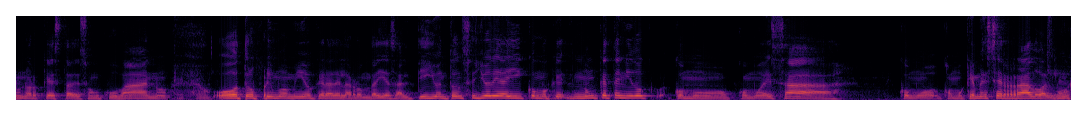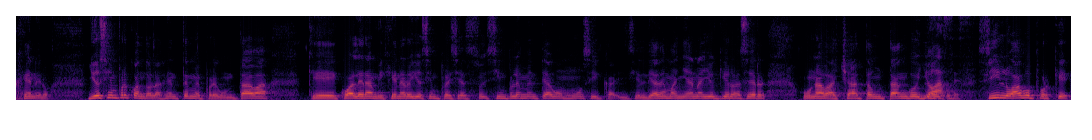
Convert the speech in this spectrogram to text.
una orquesta de son cubano, otro primo mío que era de la rondalla Saltillo. Entonces yo de ahí como que nunca he tenido como, como esa como, como que me he cerrado a algún género. Yo siempre cuando la gente me preguntaba que cuál era mi género, yo siempre decía, soy, simplemente hago música. Y si el día de mañana yo quiero hacer una bachata, un tango, yo... Lo haces. Sí, lo hago porque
